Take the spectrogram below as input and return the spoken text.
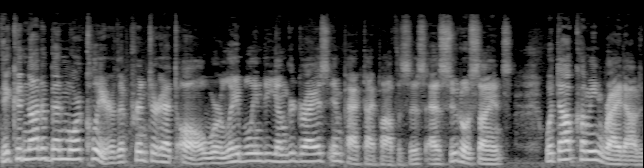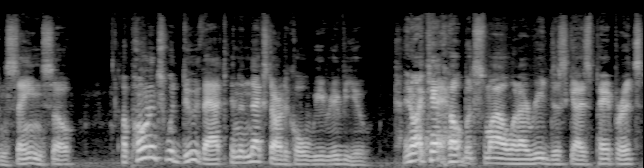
It could not have been more clear that Pinter et al. were labeling the Younger Dryas impact hypothesis as pseudoscience without coming right out and saying so. Opponents would do that in the next article we review. You know, I can't help but smile when I read this guy's paper. It's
